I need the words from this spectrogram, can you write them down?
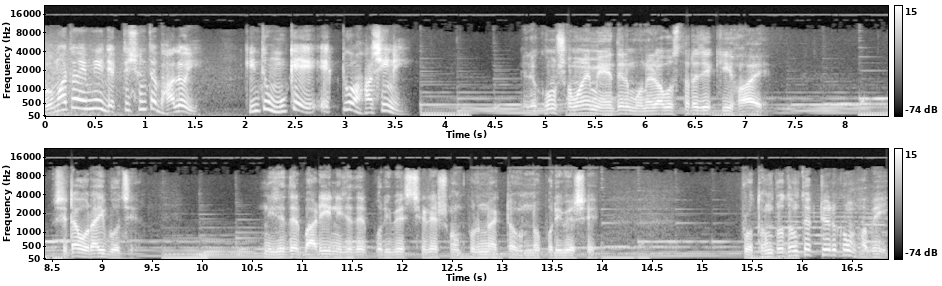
বৌমা তো এমনি দেখতে শুনতে ভালোই কিন্তু মুখে একটু হাসি নেই। এরকম সময় মেয়েদের মনের অবস্থাটা যে কি হয় সেটা ওরাই বোঝে। নিজেদের বাড়ি নিজেদের পরিবেশ ছেড়ে সম্পূর্ণ একটা অন্য পরিবেশে। প্রথম প্রথম তো একটু এরকম হবেই।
